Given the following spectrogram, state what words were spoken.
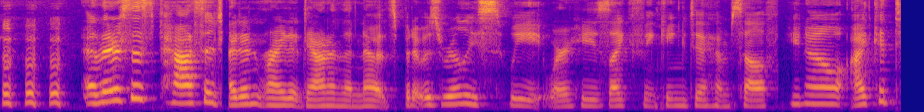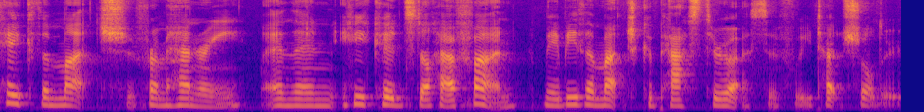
and there's this passage, I didn't write it down in the notes, but it was really sweet where he's like thinking to himself, you know, I could take the much from Henry and then he could still have fun. Maybe the much could pass through us if we touch shoulders.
